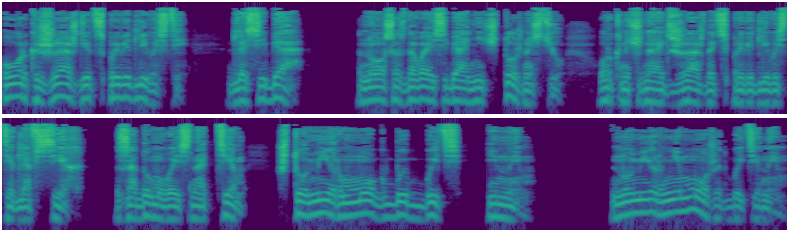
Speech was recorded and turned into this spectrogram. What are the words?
Орк жаждет справедливости для себя, но, создавая себя ничтожностью, орк начинает жаждать справедливости для всех, задумываясь над тем, что мир мог бы быть иным. Но мир не может быть иным,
